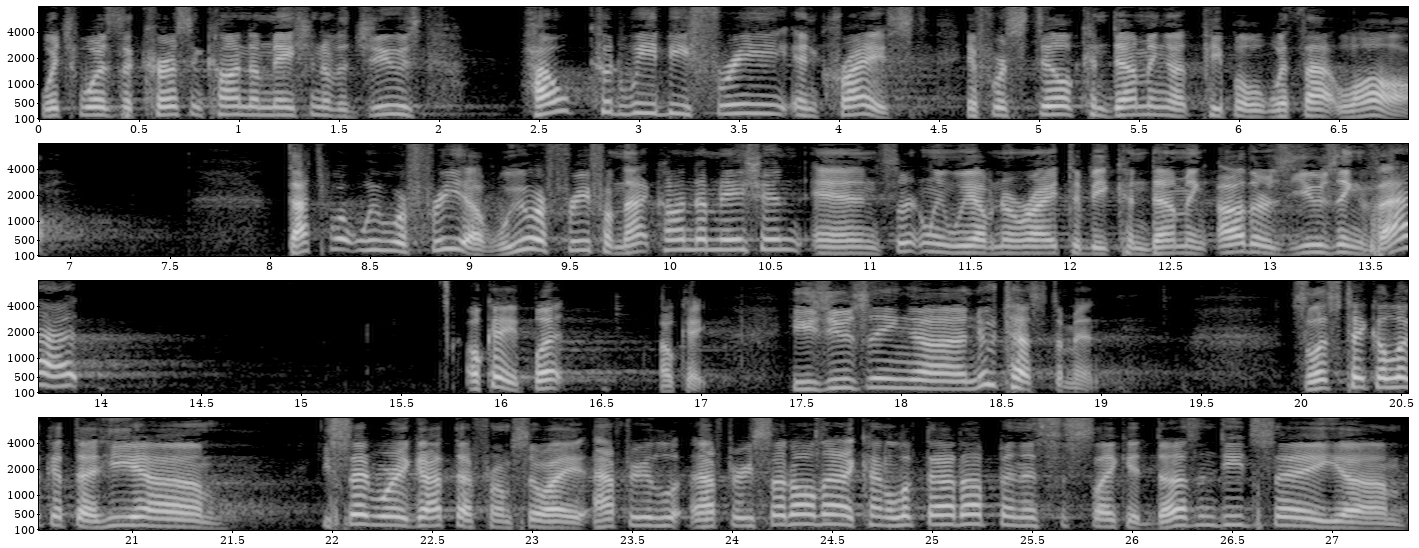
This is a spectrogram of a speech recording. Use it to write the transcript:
which was the curse and condemnation of the Jews, how could we be free in Christ if we're still condemning people with that law? That's what we were free of. We were free from that condemnation, and certainly we have no right to be condemning others using that. Okay, but, okay, he's using uh, New Testament. So let's take a look at that. He, um, he said where he got that from. So I, after, he, after he said all that, I kind of looked that up, and it's just like it does indeed say. Um,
